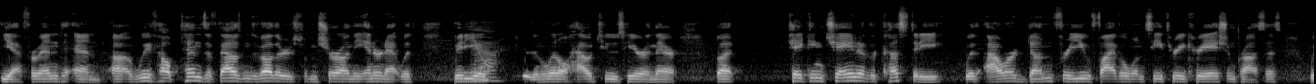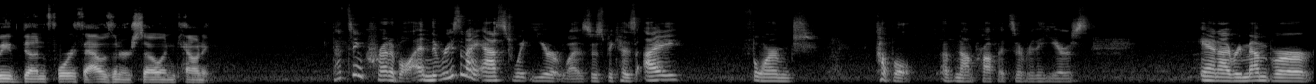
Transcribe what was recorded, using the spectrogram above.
Yeah, from end to end. Uh, we've helped tens of thousands of others, I'm sure, on the internet with video Yeah. and little how to's here and there. But taking chain of the custody with our done for you 501c3 creation process, we've done 4,000 or so and counting. That's incredible. And the reason I asked what year it was was because I formed a couple of nonprofits over the years. And I remember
